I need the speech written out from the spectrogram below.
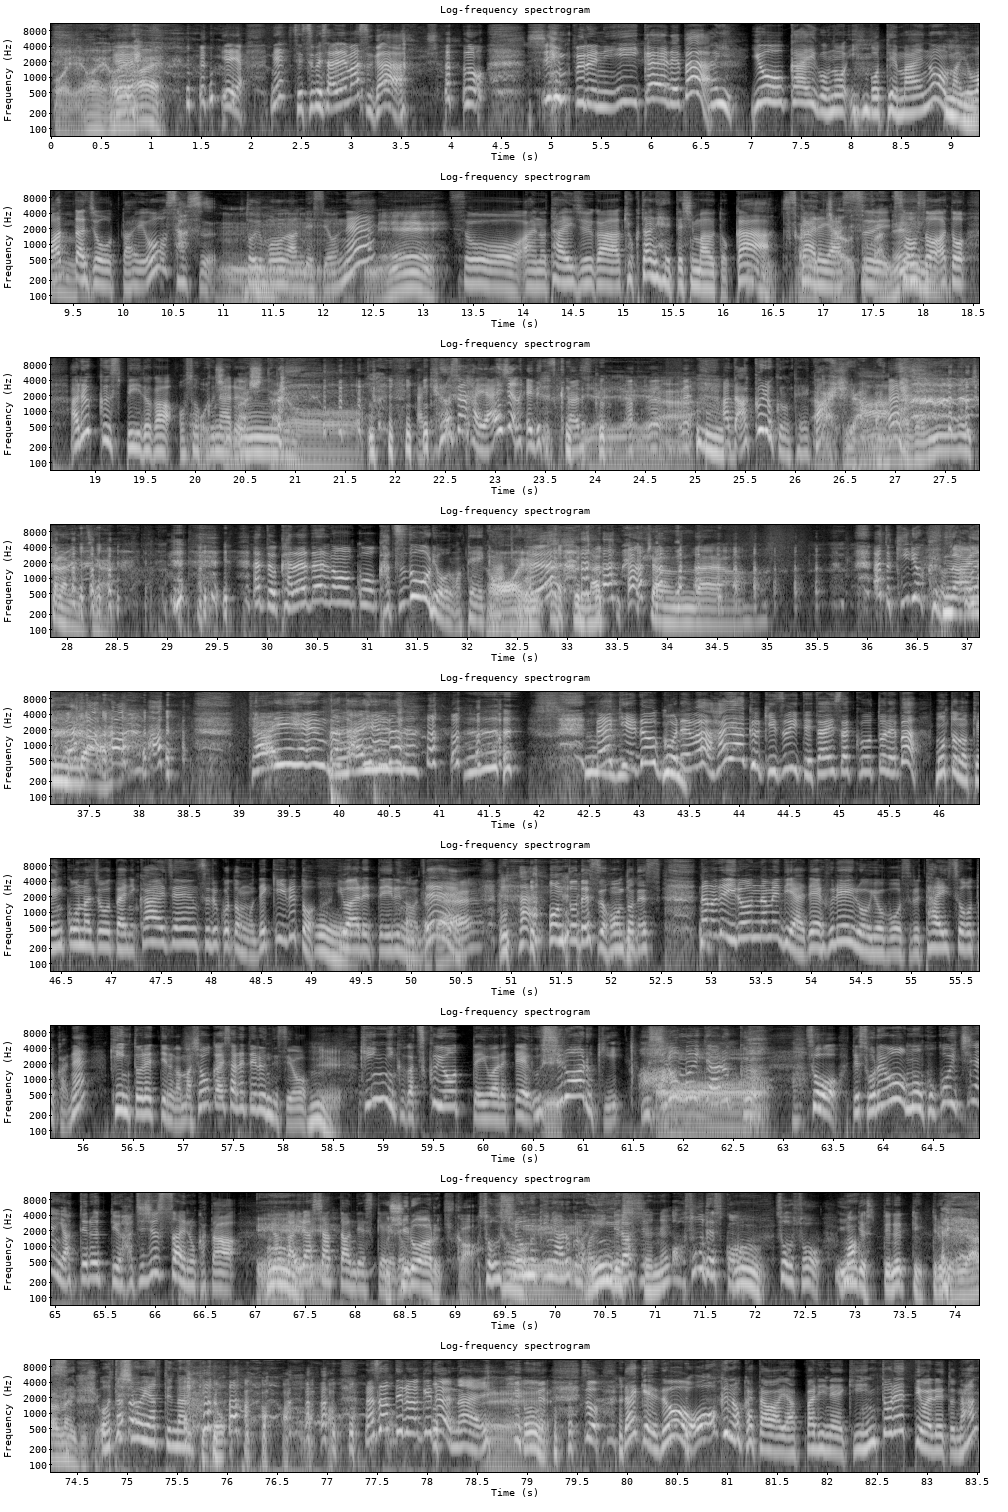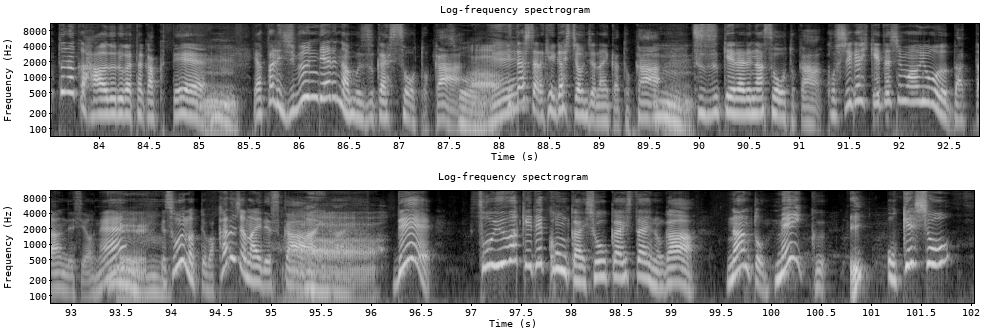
おいおいおいおい、いやいや、ね、説明されますが、あの、シンプルに言い換えれば、い。要介護の一歩手前の、まあ、弱った状態を指すというものなんですよね。ねえ。そう、あの、体重が極端に減ってしまうとか、疲れやすい。ね。そうそう、あと、歩くスピードが遅く落ちなる。ましたよ。あケロさん早いじゃないですか、いやいやいや。ね。あと、握力の低下。あいやまあ全然力が違うあと、体の、こう、活動量の低下。おい 低くなっちゃうんだよあと、気力のないんだ 大変だ、大変だ。だ けど、これは早く気づいて対策を取れば、元の健康な状態に改善することもできると言われているので、本当です、本当です。なので、いろんなメディアでフレイルを予防する体操とかね、筋トレっていうのがまあ紹介されてるんですよ。え筋肉がつくよって言われて、後ろ歩き？後ろ向いて歩く？そう。で、それをもうここ1年やってるっていう80歳の方なんかいらっしゃったんですけれど。後ろ歩きかそう、後ろ向きに歩くのがいいらしい。いいんですってねあ、そうですか。うんそうそう。いいんですってねって言ってるけどやらないでしょ。私はやってないけど。なさってるわけではない。そう。だけど、多くの方はやっぱりね、筋トレって言われると、なんとなくハードルが高くて、やっぱり自分でやるのは難しそうとか、下手したら怪我しちゃうんじゃないかとか、続けられなそうとか、腰が引けてしまうようだったんですよね。でそういうのってわかるじゃないですか。あで、そういうわけで今回紹介したいのが、なんとメイク、ーえ？お化粧？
